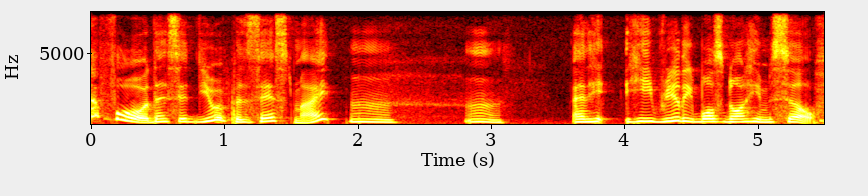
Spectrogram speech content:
that for? And they said, You were possessed, mate. And he, he really was not himself.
